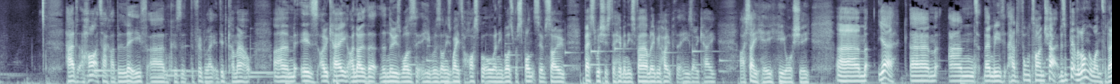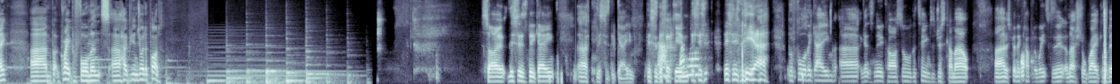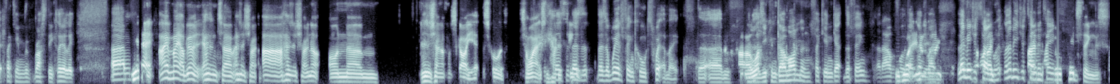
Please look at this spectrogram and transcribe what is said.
had a heart attack, I believe, because the defibrillator did come out, um, is okay. I know that the news was that he was on his way to hospital and he was responsive. So, best wishes to him and his family. We hope that he's okay. I say he, he or she. Um, yeah, um, and then we had full time chat. It was a bit of a longer one today, um, but great performance. Uh, hope you enjoyed the pod. So this is the game. Uh, this is the game. This is the fucking. This is this is the uh, before the game uh, against Newcastle. The teams have just come out. Uh, it's been a couple of weeks because the international break. I'm a bit fucking rusty, clearly. Um, yeah, I mate. I'll be honest. It hasn't um, hasn't shown. Uh, hasn't shown up on. Um, hasn't shown up on Sky yet. The squad. So I actually have. There's, there's, a, there's a weird thing called Twitter, mate. That um, uh, you, know, you, can go on and fucking get the thing an hour before what, the game. Anyway, let me just tell you. Let me just tell you the team. Kids things.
